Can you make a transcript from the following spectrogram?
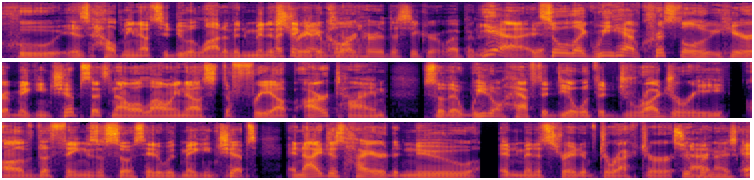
who is helping us to do a lot of I think I administrative called work. her the secret weapon. Yeah, So like we have Crystal here at Making Chips that's now allowing us to free up our time so that we don't have to deal with the drudgery of the things associated with making chips. And I just hired a new administrative director. Super at- nice guy.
